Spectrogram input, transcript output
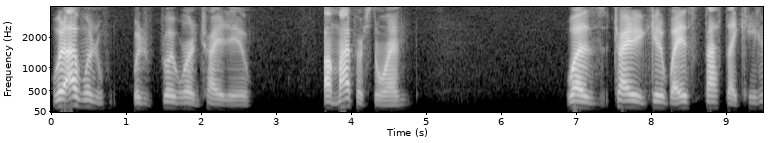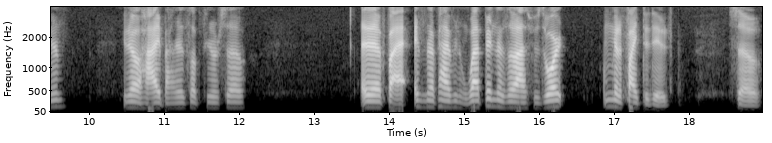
what I would, would really want to try to do, on my personal end, was try to get away as fast as I can. You know, hide behind something or so. And if I end up having a weapon as a last resort, I'm gonna fight the dude. So,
